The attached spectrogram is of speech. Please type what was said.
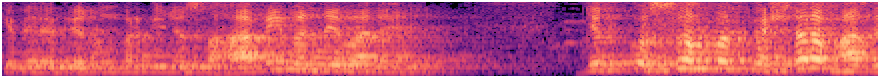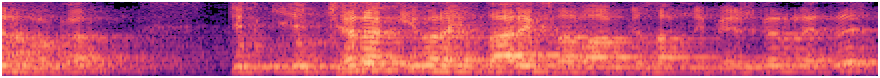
کہ میرے پیغمبر کے جو صحابی بننے والے ہیں، جن کو صحبت کا شرف حاصل ہوگا، جن کی ایک جھلک ابراہیم طارق صاحب آپ کے سامنے پیش کر رہے تھے،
